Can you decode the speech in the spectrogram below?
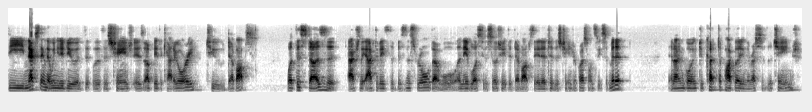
The next thing that we need to do with, with this change is update the category to DevOps. What this does is it actually activates the business rule that will enable us to associate the DevOps data to this change request once we submit it. And I'm going to cut to populating the rest of the change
